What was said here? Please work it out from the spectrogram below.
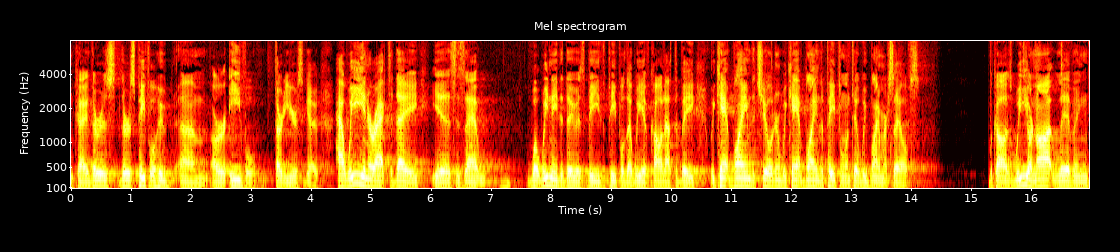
Okay, there is there's people who um, are evil 30 years ago. How we interact today is is that what we need to do is be the people that we have called out to be. We can't blame the children, we can't blame the people until we blame ourselves. Because we are not living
